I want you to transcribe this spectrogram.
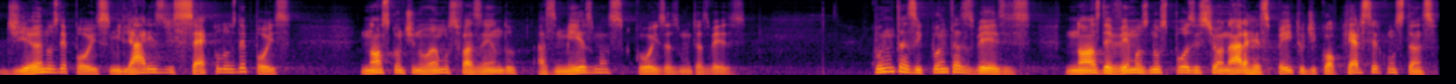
de anos depois, milhares de séculos depois, nós continuamos fazendo as mesmas coisas muitas vezes. Quantas e quantas vezes nós devemos nos posicionar a respeito de qualquer circunstância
